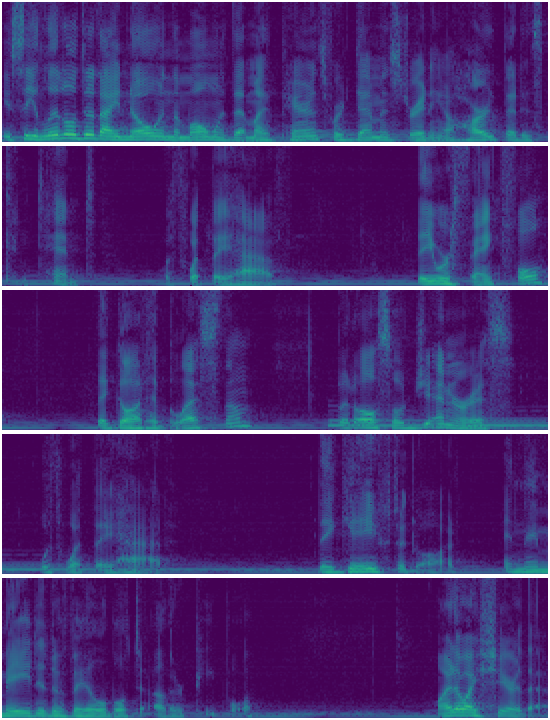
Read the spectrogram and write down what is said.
You see, little did I know in the moment that my parents were demonstrating a heart that is content with what they have. They were thankful that God had blessed them, but also generous with what they had. They gave to God and they made it available to other people. Why do I share that?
